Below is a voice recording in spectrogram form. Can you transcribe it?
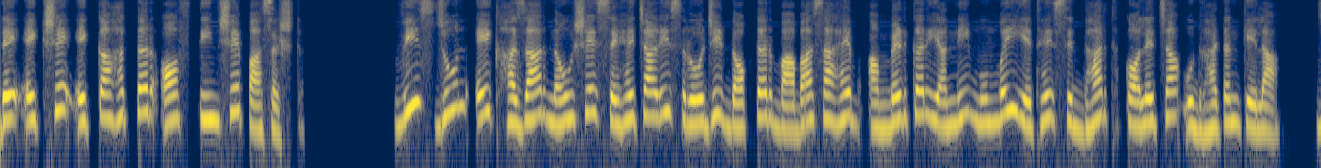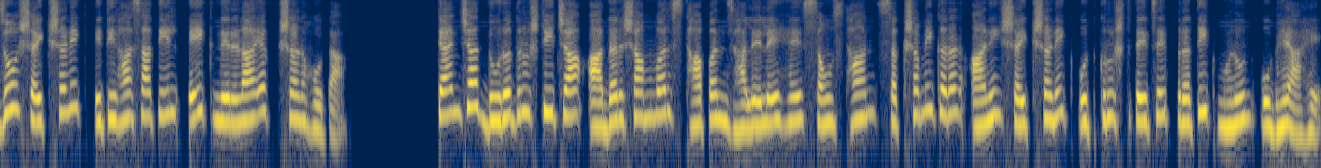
दे एकशे एकाहत्तर ऑफ तीनशे पासष्ट. वीस जून एक हजार नऊशे सेहेचाळीस रोजी डॉक्टर बाबासाहेब आंबेडकर यांनी मुंबई येथे सिद्धार्थ कॉलेजचा उद्घाटन केला जो शैक्षणिक इतिहासातील एक निर्णायक क्षण होता. त्यांच्या दूरदृष्टीच्या आदर्शांवर स्थापन झालेले हे संस्थान सक्षमीकरण आणि शैक्षणिक उत्कृष्टतेचे प्रतीक म्हणून उभे आहे.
